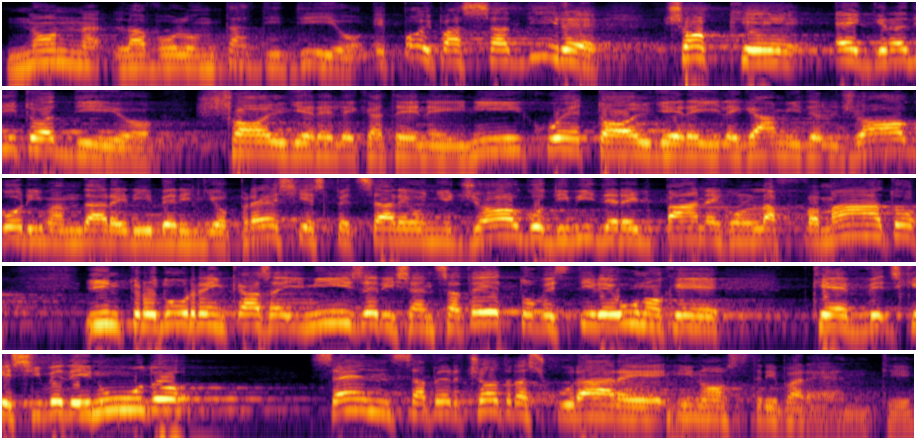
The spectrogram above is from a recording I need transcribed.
non la volontà di Dio. E poi passa a dire ciò che è gradito a Dio, sciogliere le catene inique, togliere i legami del gioco, rimandare liberi gli oppressi e spezzare ogni gioco, dividere il pane con l'affamato, introdurre in casa i miseri senza tetto, vestire uno che, che, che si vede nudo, senza perciò trascurare i nostri parenti.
